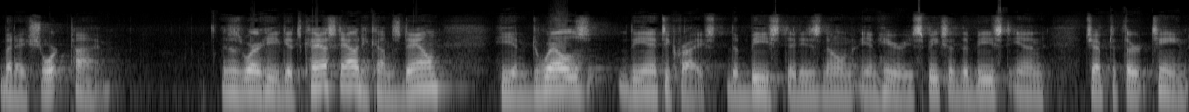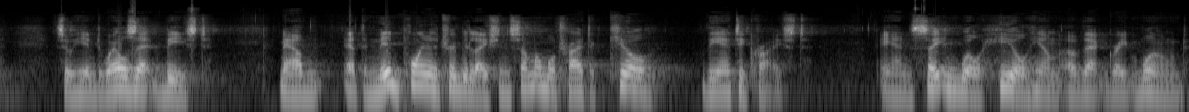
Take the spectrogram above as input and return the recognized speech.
but a short time. This is where he gets cast out, he comes down, he indwells the Antichrist, the beast that is known in here. He speaks of the beast in chapter 13. So he indwells that beast. Now, at the midpoint of the tribulation, someone will try to kill the Antichrist, and Satan will heal him of that great wound.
